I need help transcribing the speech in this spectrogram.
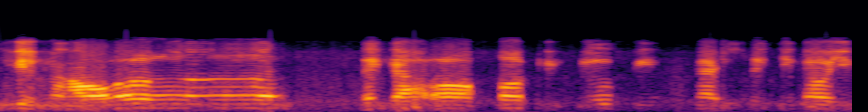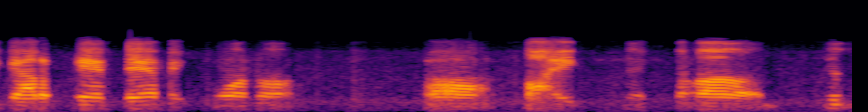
you know, uh, got all fucking goofy. Next thing you know, you got a pandemic going on. Uh, Biden and uh, his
